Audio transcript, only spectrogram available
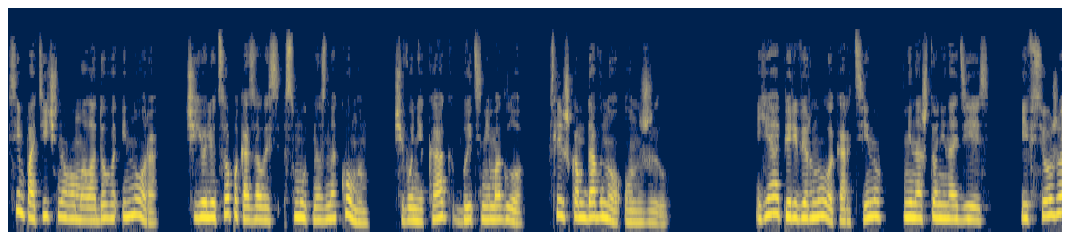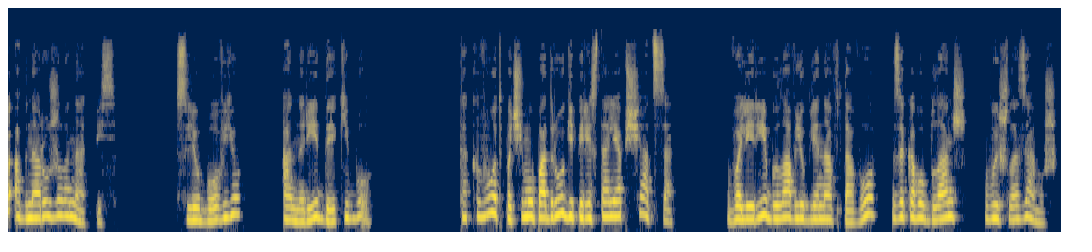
симпатичного молодого инора, чье лицо показалось смутно знакомым, чего никак быть не могло, слишком давно он жил. Я перевернула картину, ни на что не надеясь, и все же обнаружила надпись «С любовью, Анри де Кибо». Так вот, почему подруги перестали общаться. Валерий была влюблена в того, за кого Бланш вышла замуж.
